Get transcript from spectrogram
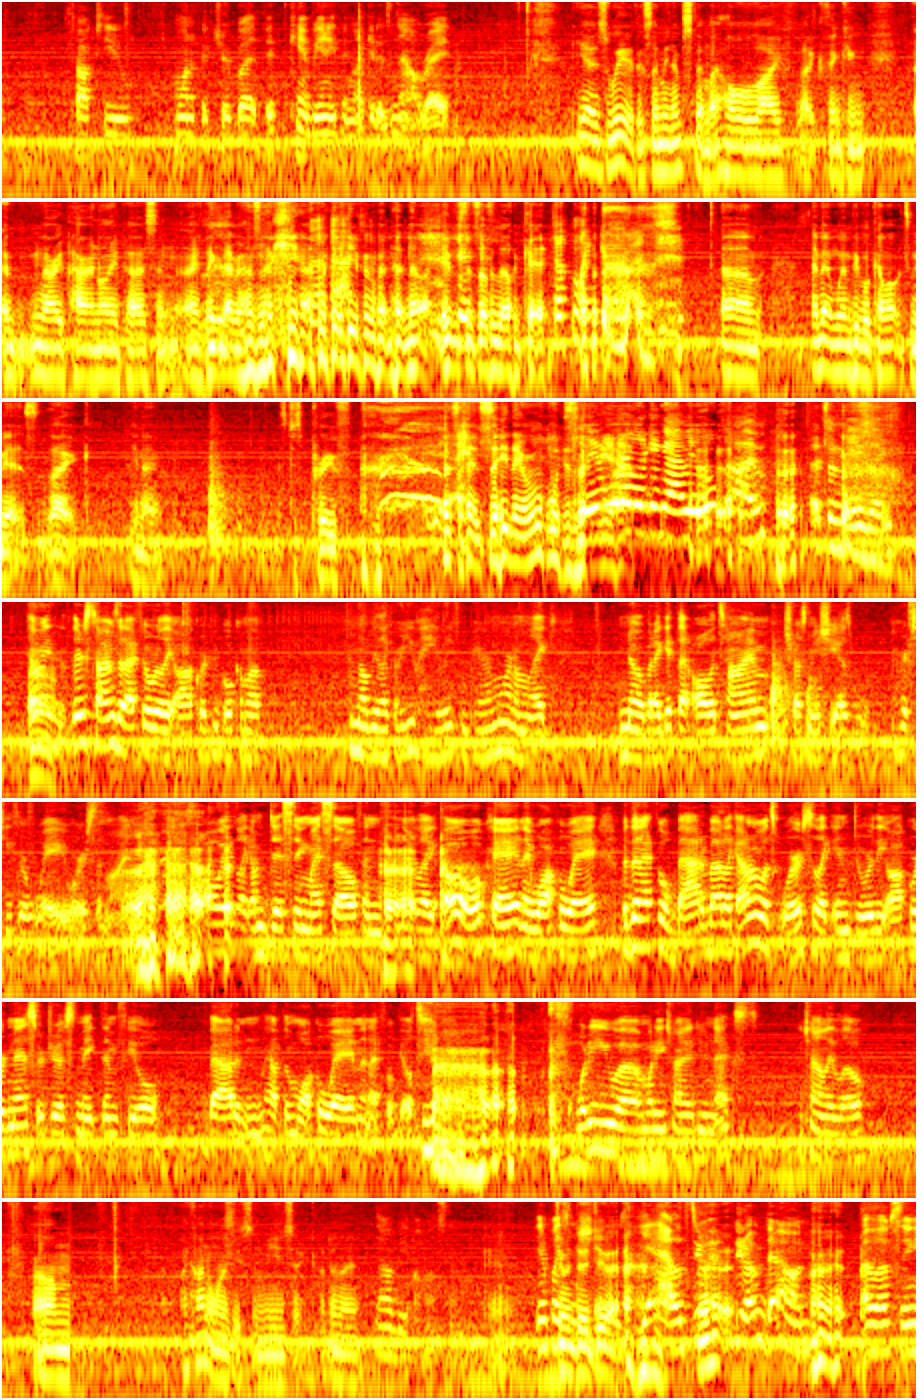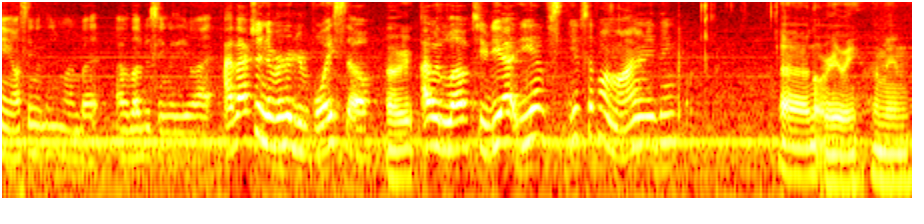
talk to you, want a picture, but it can't be anything like it is now, right? Yeah, it's weird because I mean I've spent my whole life like thinking a very paranoid person. I think everyone's looking at me even when they're not, even since I was a little kid. Oh my god. um, and then when people come up to me, it's like, you know, it's just proof. Like, See, they're always looking They looking were at looking at me the whole time. That's amazing. I mean, there's times that I feel really awkward. People come up and they'll be like, "Are you Hayley from Paramore?" And I'm like, "No," but I get that all the time. Trust me, she has her teeth are way worse than mine. It's always like I'm dissing myself, and they're like, "Oh, okay," and they walk away. But then I feel bad about it. Like I don't know what's worse to like endure the awkwardness or just make them feel bad and have them walk away, and then I feel guilty about it. So what are you um, What are you trying to do next? You trying to lay low? Um, I kind of want to do some music. I don't know. That would be awesome. Yeah. You gonna play do some want to do a shows? duet? Yeah, let's do it, dude. I'm down. I love singing. I'll sing with anyone, but I would love to sing with you. I, I've actually never heard your voice though. Oh, I would love to. Do you have, do you have do you have stuff online or anything? Uh, not really. I mean,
